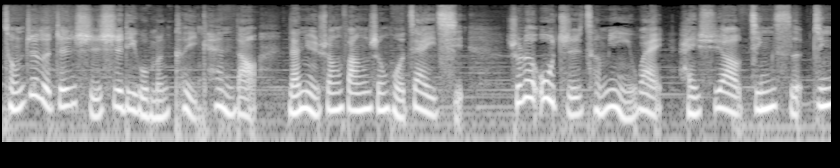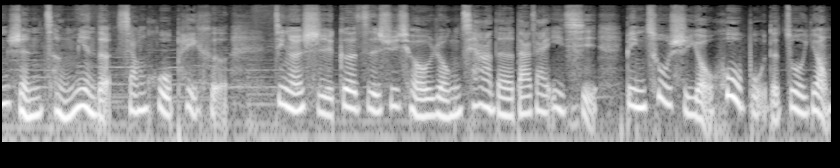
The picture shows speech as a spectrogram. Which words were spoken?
从这个真实事例，我们可以看到，男女双方生活在一起，除了物质层面以外，还需要精神精神层面的相互配合，进而使各自需求融洽地搭在一起，并促使有互补的作用。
